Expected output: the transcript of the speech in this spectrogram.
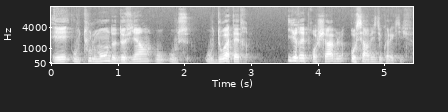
et où tout le monde devient ou, doit être irréprochable au service du collectif.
